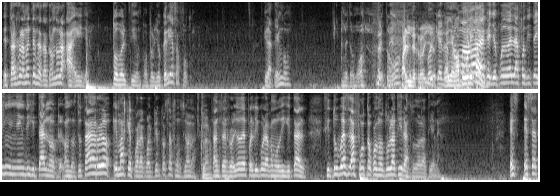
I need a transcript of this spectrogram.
de estar solamente retratándola a ella todo el tiempo. Pero yo quería esa foto. Y la tengo. Me tomó, me tomó. Par de rollos. Porque no ¿La es llegó a publicar? que yo puedo ver la fotita en, digital, no. Cuando tú estás en rollo, es más que para cualquier cosa funciona. Claro. Tanto en rollo de película como digital. Si tú ves la foto cuando tú la tiras, tú no la tienes. Es esa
